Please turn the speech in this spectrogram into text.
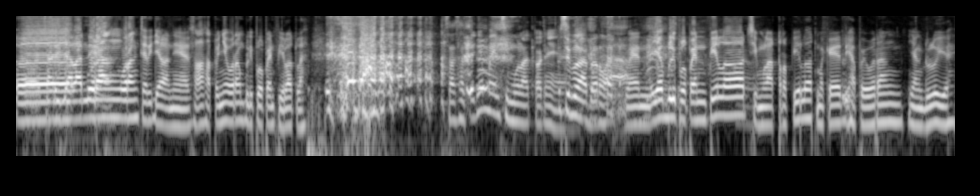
eh, cari jalannya orang orang cari jalannya. Salah satunya orang beli pulpen pilot lah. Salah satunya main simulatornya ya. Simulator lah. Men, ya beli pulpen pilot, simulator pilot, makanya di HP orang yang dulu ya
